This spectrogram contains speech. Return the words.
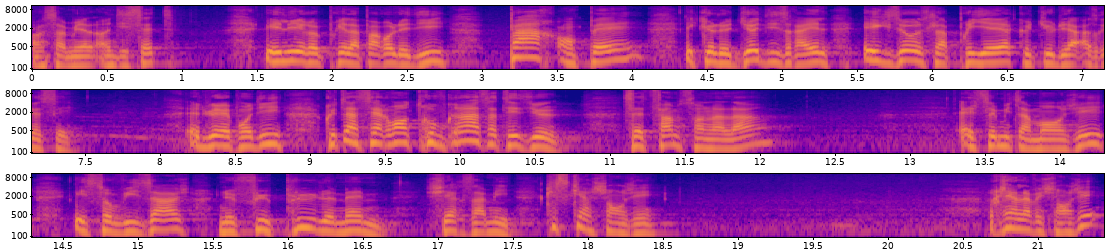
En Samuel 1,17, Élie reprit la parole et dit Pars en paix et que le Dieu d'Israël exauce la prière que tu lui as adressée. Elle lui répondit, que ta servante trouve grâce à tes yeux. Cette femme s'en alla, elle se mit à manger et son visage ne fut plus le même. Chers amis, qu'est-ce qui a changé? Rien n'avait changé.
